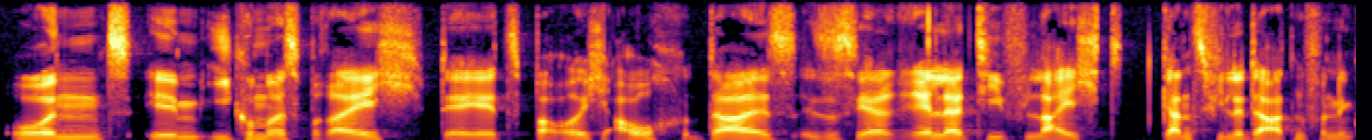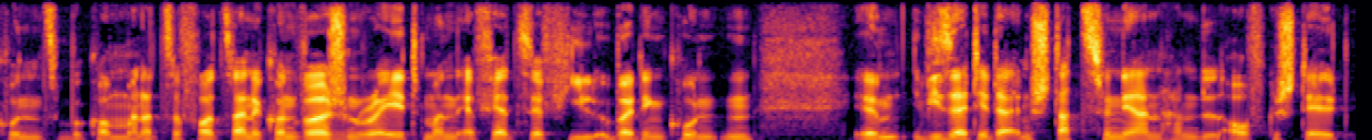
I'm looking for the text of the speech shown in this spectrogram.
Und im E-Commerce-Bereich, der jetzt bei euch auch da ist, ist es ja relativ leicht, ganz viele Daten von den Kunden zu bekommen. Man hat sofort seine Conversion Rate, man erfährt sehr viel über den Kunden. Ähm, wie seid ihr da im stationären Handel aufgestellt?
